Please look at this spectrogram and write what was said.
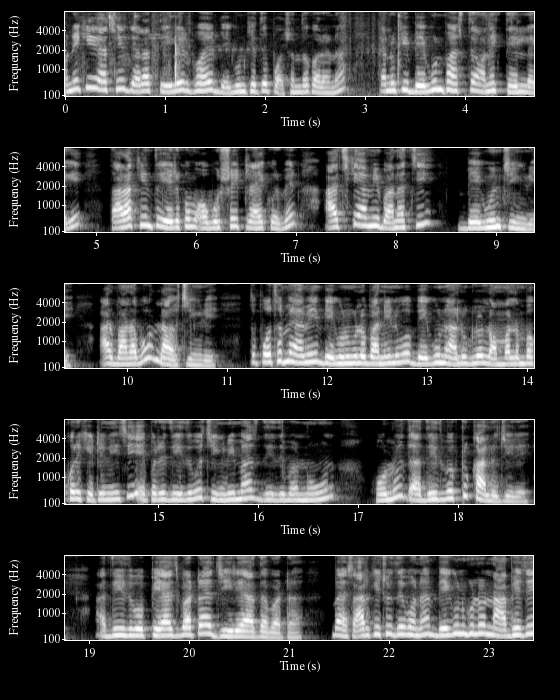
অনেকেই আছে যারা তেলের ভয়ে বেগুন খেতে পছন্দ করে না, কেন কি বেগুন ভাজতে অনেক তেল লাগে, তারা কিন্তু এরকম অবশ্যই ট্রাই করবেন। আজকে আমি বানাচ্ছি বেগুন চিংড়ি, আর বানাবো লাউ চিংড়ি। তো প্রথমে আমি বেগুনগুলো বানিয়ে নেব, বেগুন আলুগুলো লম্বা লম্বা করে কেটে নিয়েছি, এরপরে দিয়ে দেবো চিংড়ি মাছ, দিয়ে দেবো নুন, হলুদ, আর দিয়ে দেবো একটু কালো জিরে, আর দিয়ে দেবো পেঁয়াজ বাটা, জিরে আদা বাটা, ব্যাস, আর কিছু দেবো না। বেগুনগুলো না ভেজে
